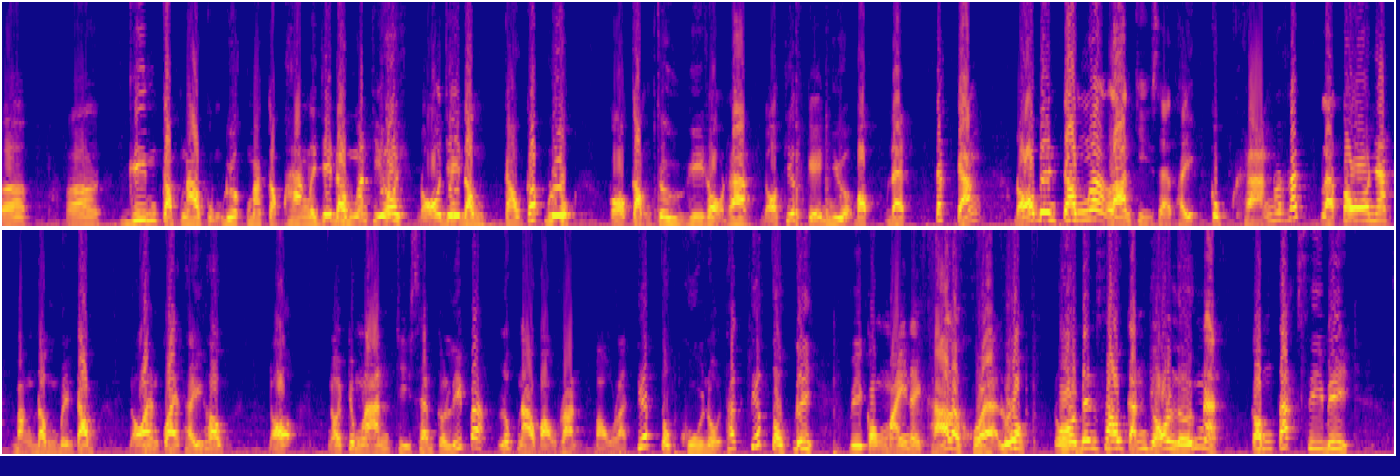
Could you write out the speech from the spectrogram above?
uh, à, ghim cọc nào cũng được mà cọc hàng là dây đồng anh chị ơi. Đó dây đồng cao cấp luôn. Có cọng trừ ghi rõ ràng. Đó thiết kế nhựa bọc đẹp chắc chắn. Đó bên trong á, là anh chị sẽ thấy cục kháng nó rất là to nha bằng đồng bên trong. Đó em quay thấy không? Đó nói chung là anh chị xem clip á lúc nào bảo rảnh bảo là tiếp tục khui nội thất tiếp tục đi. Vì con máy này khá là khỏe luôn. Rồi bên sau cánh gió lớn nè công tắc CB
